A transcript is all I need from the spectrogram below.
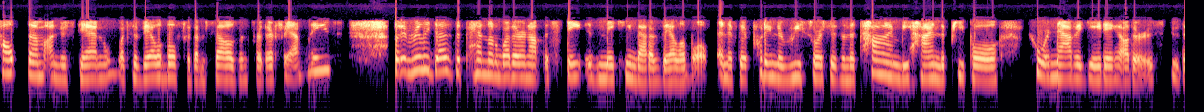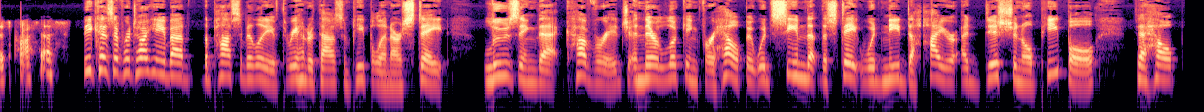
help them understand what's available for themselves and for their families. But it really does depend on whether or not the state is making that available and if they're putting the resources and the time behind the people who are navigating others through this process. Because if we're talking about the possibility of 300,000 people in our state losing that coverage and they're looking for help, it would seem that the state would need to hire additional people to help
